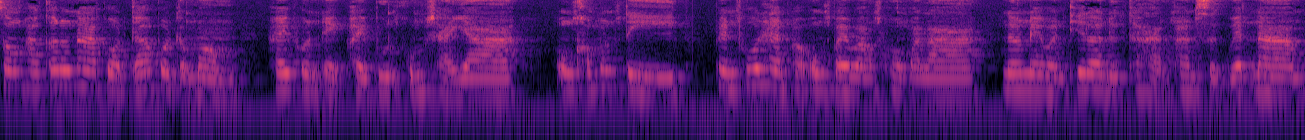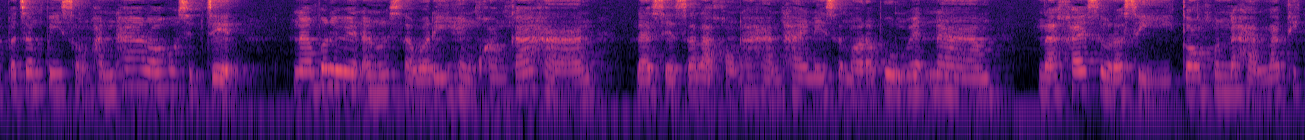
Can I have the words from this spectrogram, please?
ทรงพระกรุณาโปรดเกล้าโปรดกระหม่อม ให้พลเอกไพบุญคุ้มฉายา องคมนตรี เป็นผู้แทนพระองค์ไปวางพวงมาลา เนื่องในวันที่ระลึกทหารพันศึกเวียดนาม ประจำปี 2567 ณบริเวณอนุสาวรีย์แห่งความกล้าหาญและเสียสละของทหารไทยในสมรภูมิเวียดนามณค่ายสุรศรีกองพลทหารราบที่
